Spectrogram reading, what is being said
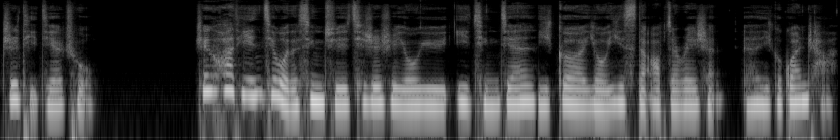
肢体接触。这个话题引起我的兴趣，其实是由于疫情间一个有意思的 observation，呃，一个观察。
